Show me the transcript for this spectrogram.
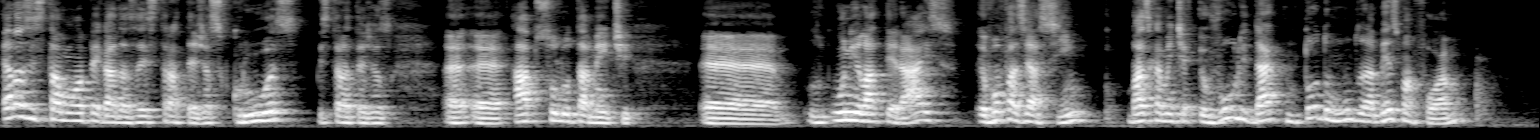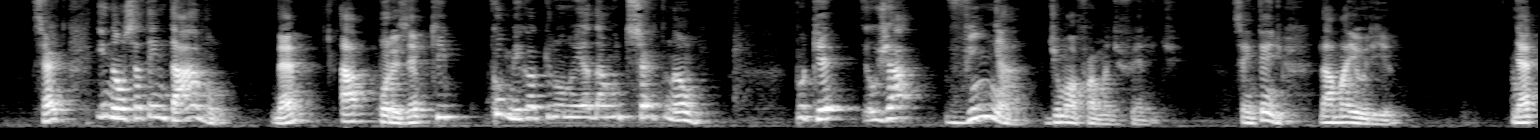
Elas estavam apegadas a estratégias cruas, estratégias é, é, absolutamente é, unilaterais. Eu vou fazer assim, basicamente, eu vou lidar com todo mundo da mesma forma, certo? E não se atentavam, né? A, por exemplo, que comigo aquilo não ia dar muito certo, não. Porque eu já vinha de uma forma diferente. Você entende? Da maioria. Né?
